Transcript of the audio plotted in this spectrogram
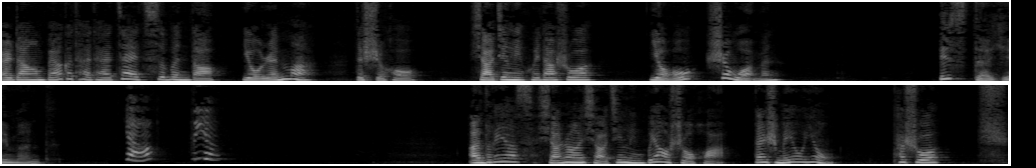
而当贝尔格太太再次问到“有人吗”的时候，小精灵回答说：“有，是我们。” Ist da jemand? Ja, wir. 安德烈亚斯想让小精灵不要说话，但是没有用。他说：“嘘，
